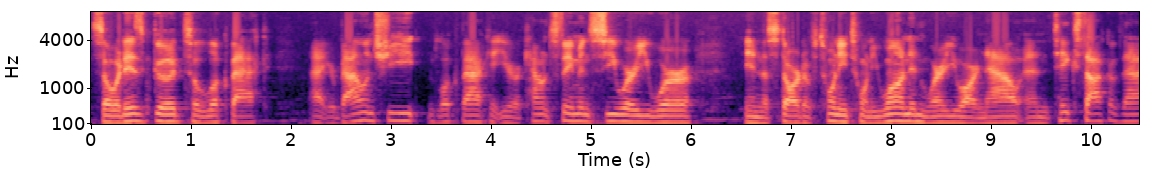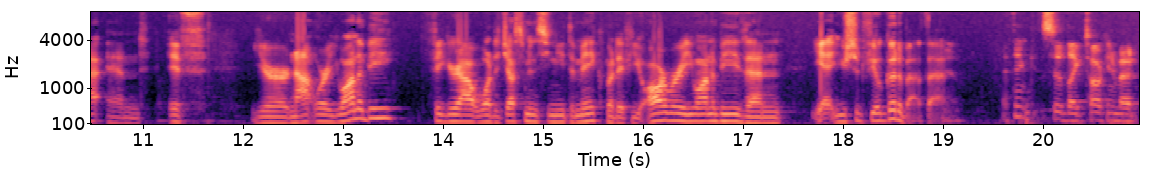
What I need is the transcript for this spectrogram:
So it is good to look back at your balance sheet, look back at your account statement, see where you were in the start of 2021 and where you are now and take stock of that and if you're not where you want to be, figure out what adjustments you need to make, but if you are where you want to be, then yeah, you should feel good about that. I think so. Like talking about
